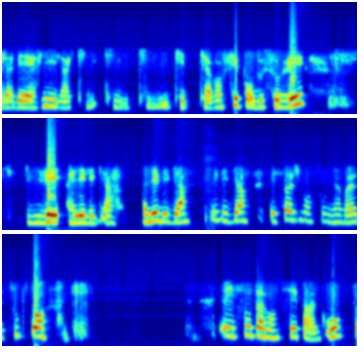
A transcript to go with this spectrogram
la BRI là qui, qui, qui, qui, avançait pour nous sauver, qui disait allez les gars, allez les gars, allez les gars. Et ça, je m'en souviendrai tout le temps. Et ils sont avancés par groupe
